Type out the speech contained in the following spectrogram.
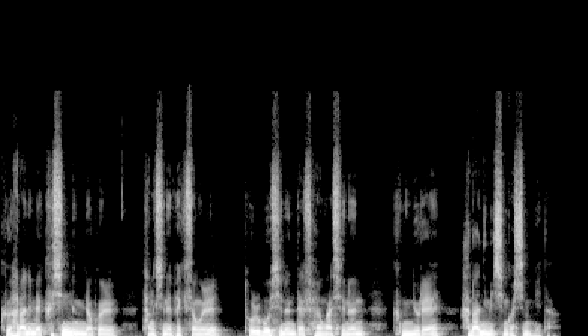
그 하나님의 크신 능력을 당신의 백성을 돌보시는 데 사용하시는 극률의 하나님이신 것입니다.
